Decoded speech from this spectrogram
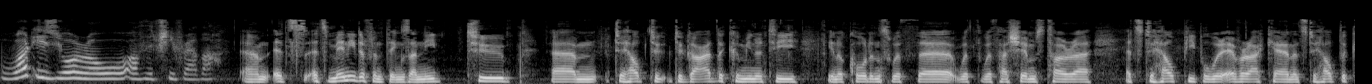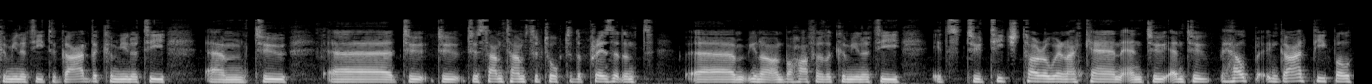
What is your role of the chief rabbi? Um, it's it's many different things. I need to um, to help to, to guide the community in accordance with uh, with with Hashem's Torah. It's to help people wherever I can. It's to help the community, to guide the community, um, to uh, to to to sometimes to talk to the president um, you know, on behalf of the community. It's to teach Torah when I can and to, and to help and guide people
